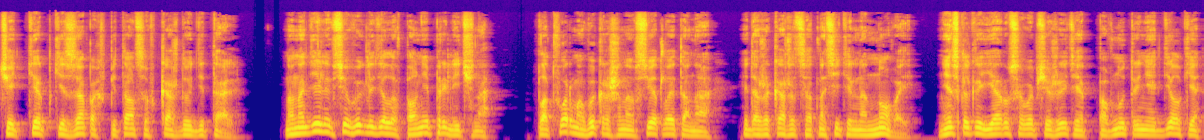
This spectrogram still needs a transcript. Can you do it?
чей терпкий запах впитался в каждую деталь. Но на деле все выглядело вполне прилично. Платформа выкрашена в светлые тона и даже кажется относительно новой. Несколько ярусов общежития по внутренней отделке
